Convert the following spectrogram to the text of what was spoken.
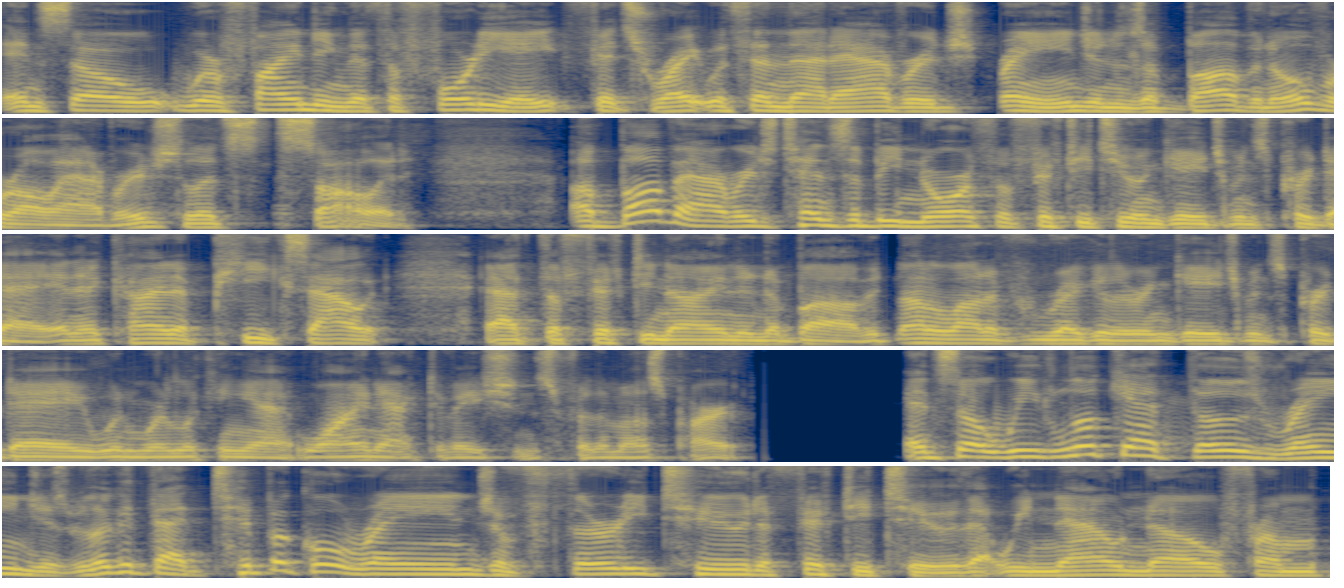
And so we're finding that the 48 fits right within that average range and is above an overall average, so that's solid. Above average tends to be north of 52 engagements per day, and it kind of peaks out at the 59 and above. Not a lot of regular engagements per day when we're looking at wine activations for the most part. And so we look at those ranges. We look at that typical range of 32 to 52 that we now know from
